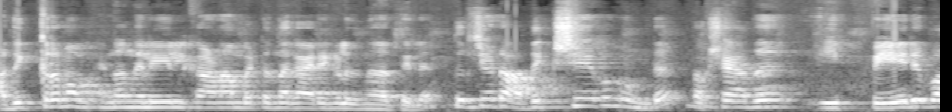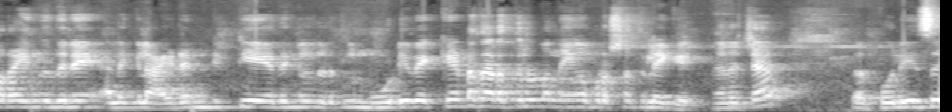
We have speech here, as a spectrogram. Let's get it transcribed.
അതിക്രമം എന്ന നിലയിൽ കാണാൻ പറ്റുന്ന കാര്യങ്ങൾ ഇതിനകത്തിൽ തീർച്ചയായിട്ടും അധിക്ഷേപമുണ്ട്. പക്ഷെ അത് ഈ പേര് പറയുന്നതിനെ അല്ലെങ്കിൽ ഐഡന്റിറ്റി ഏതെങ്കിലും തരത്തിൽ മൂടി വെക്കേണ്ട തരത്തിലുള്ള നിയമപ്രശ്നത്തിലേക്ക് എന്ന് വെച്ചാൽ പോലീസ്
